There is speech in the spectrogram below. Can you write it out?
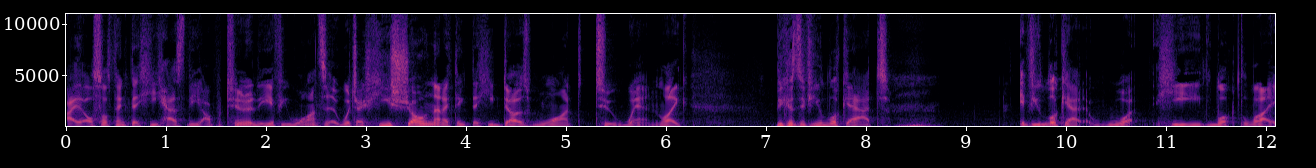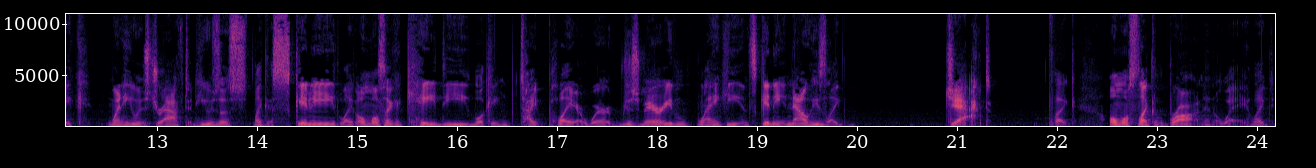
I also think that he has the opportunity if he wants it, which I, he's shown that I think that he does want to win. Like, because if you look at if you look at what he looked like when he was drafted, he was a like a skinny, like almost like a KD looking type player, where just very lanky and skinny, and now he's like jacked, like almost like LeBron in a way, like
